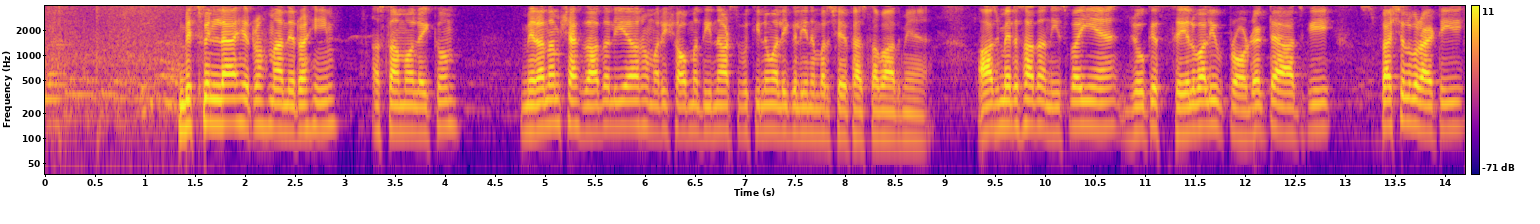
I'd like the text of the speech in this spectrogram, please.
बिसमीम अल्लाम मेरा नाम शहजाद अली है और हमारी शॉप मदीना आर्ट्स वकीलों वाली गली नंबर छः फैसलाबाद में है। आज मेरे साथ अनीस भाई हैं, जो कि सेल वाली प्रोडक्ट है आज की स्पेशल वैरायटी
